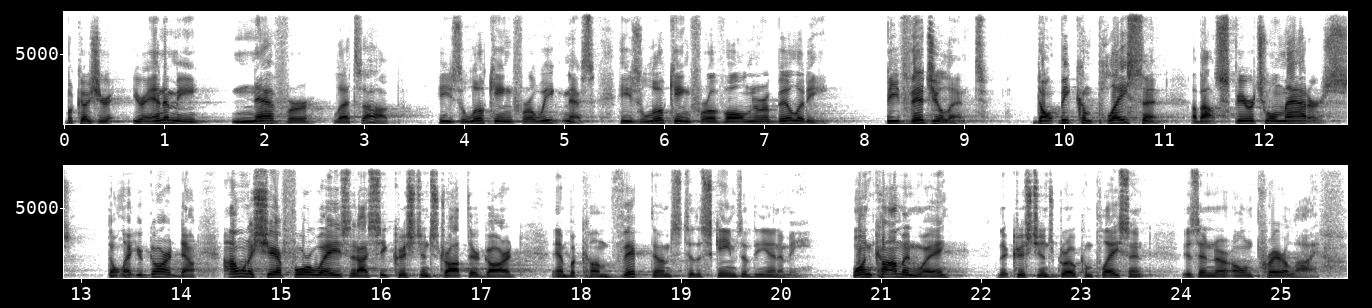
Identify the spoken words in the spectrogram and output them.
because your, your enemy never lets up. He's looking for a weakness, he's looking for a vulnerability. Be vigilant. Don't be complacent about spiritual matters. Don't let your guard down. I want to share four ways that I see Christians drop their guard and become victims to the schemes of the enemy. One common way that Christians grow complacent is in their own prayer life.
